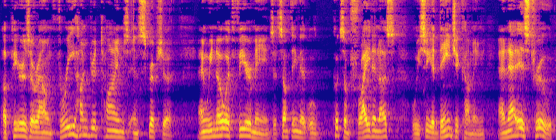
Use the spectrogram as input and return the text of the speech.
appears around 300 times in Scripture. And we know what fear means. It's something that will put some fright in us. We see a danger coming, and that is true.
